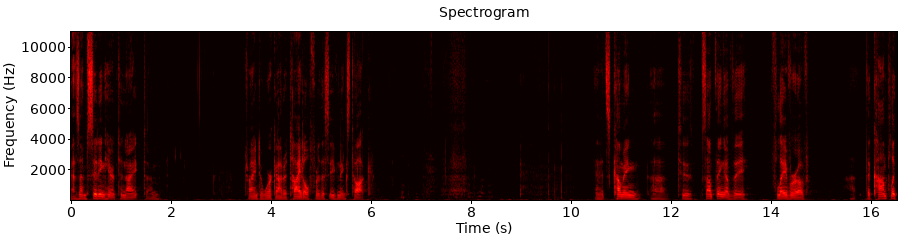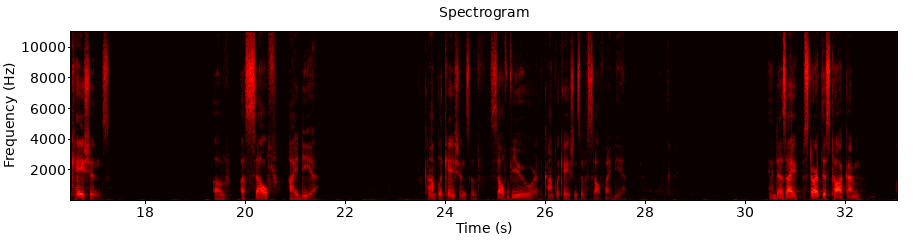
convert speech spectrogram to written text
As I'm sitting here tonight, I'm trying to work out a title for this evening's talk. And it's coming uh, to something of the flavor of uh, the complications of a self idea. Complications of self view or the complications of a self idea. And as I start this talk, I'm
